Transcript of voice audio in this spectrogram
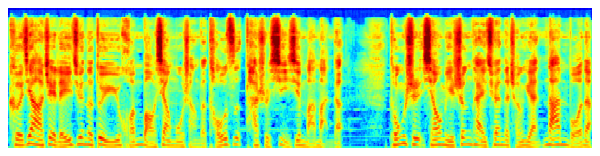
可见啊这雷军呢对于环保项目上的投资他是信心满满的。同时，小米生态圈的成员纳安博呢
